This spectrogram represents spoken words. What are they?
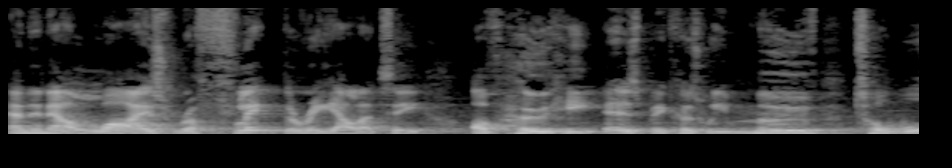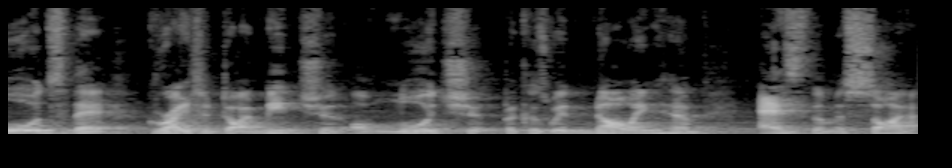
and then our lives reflect the reality of who He is because we move towards that greater dimension of Lordship because we're knowing Him as the Messiah,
